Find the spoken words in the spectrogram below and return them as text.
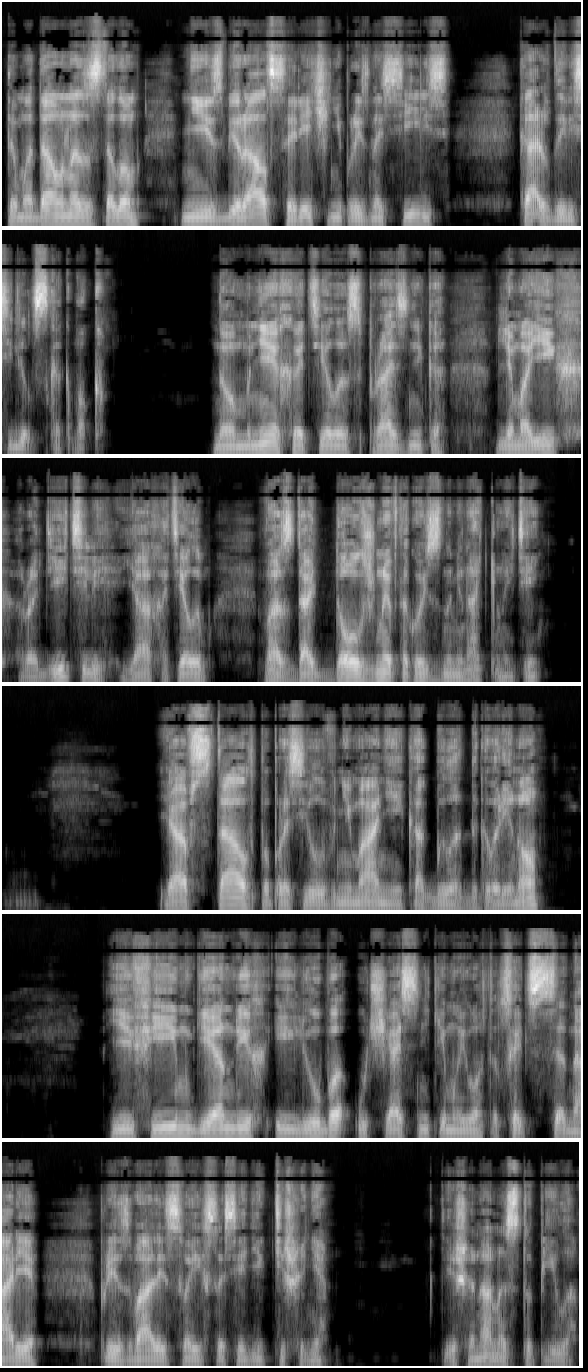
Тамада у нас за столом не избирался, речи не произносились, каждый веселился как мог. Но мне хотелось праздника для моих родителей, я хотел им воздать должное в такой знаменательный день. Я встал, попросил внимания, как было договорено, Ефим, Генрих и Люба, участники моего, так сказать, сценария, призвали своих соседей к тишине. Тишина наступила.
